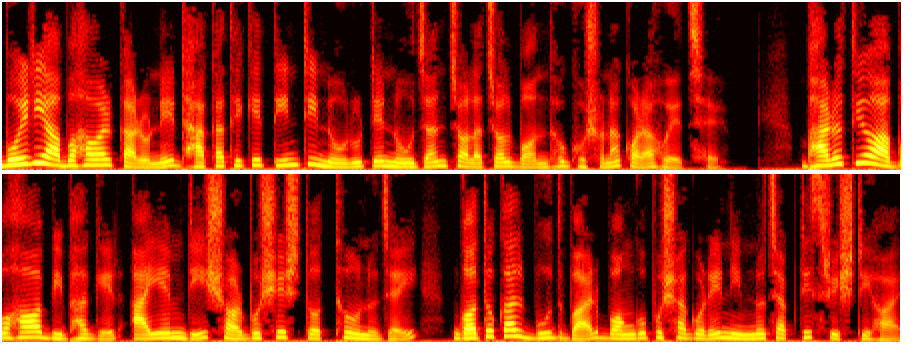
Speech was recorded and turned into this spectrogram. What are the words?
বৈরী আবহাওয়ার কারণে ঢাকা থেকে তিনটি নৌরুটে নৌযান চলাচল বন্ধ ঘোষণা করা হয়েছে। ভারতীয় আবহাওয়া বিভাগের আইএমডি সর্বশেষ তথ্য অনুযায়ী, গতকাল বুধবার বঙ্গোপসাগরে নিম্নচাপটি সৃষ্টি হয়।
